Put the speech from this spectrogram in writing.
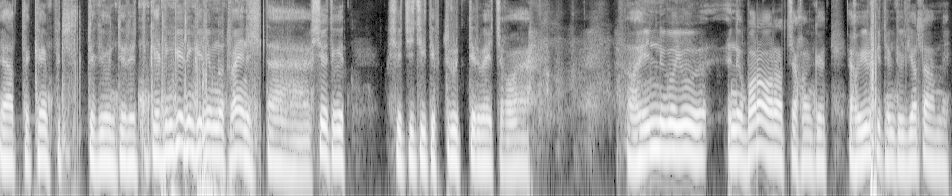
яадаг кемплдэг юм дээр ингээл ингээл ингээл юмнууд байна л да. Өшөө тэгээд өшөө жижиг дэвтрүүд дээр байж байгаа. А энэ нөгөө юу энэ бороо ороод жоохон ингээд яг ерөнхий тэмдэглэл ялаа амны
